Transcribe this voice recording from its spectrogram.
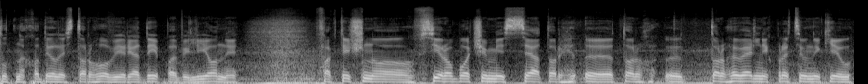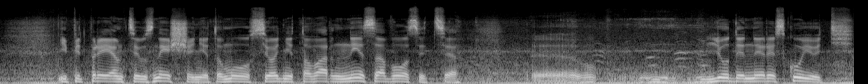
Тут знаходились торгові ряди, павільйони. Фактично всі робочі місця торг- е, торг- е, торговельних працівників і підприємців знищені, тому сьогодні товар не завозиться. Е, Люди не рискують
